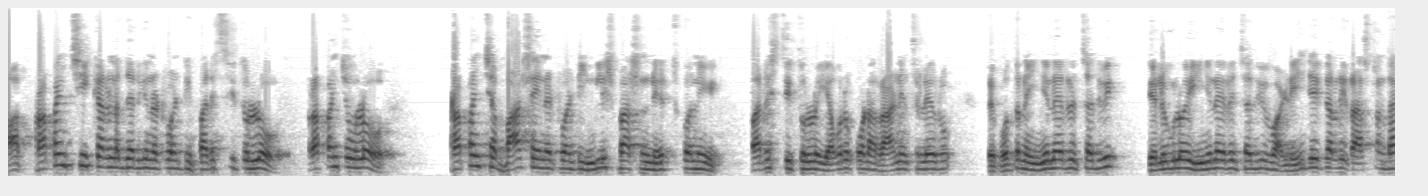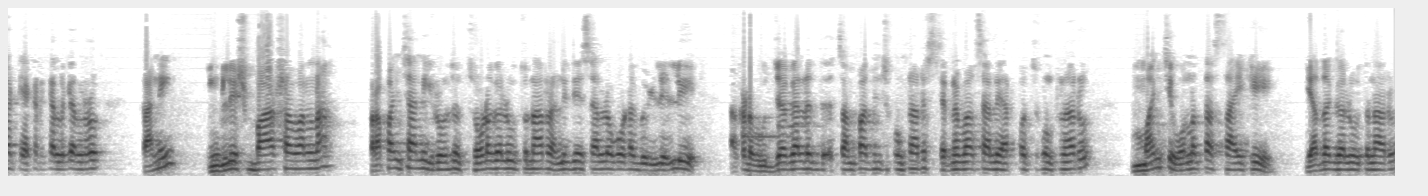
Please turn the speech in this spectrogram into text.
ఆ ప్రపంచీకరణ జరిగినటువంటి పరిస్థితుల్లో ప్రపంచంలో ప్రపంచ భాష అయినటువంటి ఇంగ్లీష్ భాషను నేర్చుకొని పరిస్థితుల్లో ఎవరు కూడా రాణించలేరు. రేపు పొద్దున ఇంజనీర్లు చదివి తెలుగులో ఇంజనీర్లు చదివి వాళ్ళు ఏం చేయగలరు? ఈ రాష్ట్రం దాటి ఎక్కడికి వెళ్ళగలరు? కానీ ఇంగ్లీష్ భాష వలన ప్రపంచాన్ని ఈరోజు చూడగలుగుతున్నారు. అన్ని దేశాల్లో కూడా వీళ్ళు వెళ్ళి అక్కడ ఉద్యోగాలు సంపాదించుకుంటున్నారు స్థిర నివాసాలు ఏర్పరచుకుంటున్నారు మంచి ఉన్నత స్థాయికి ఎదగలుగుతున్నారు.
